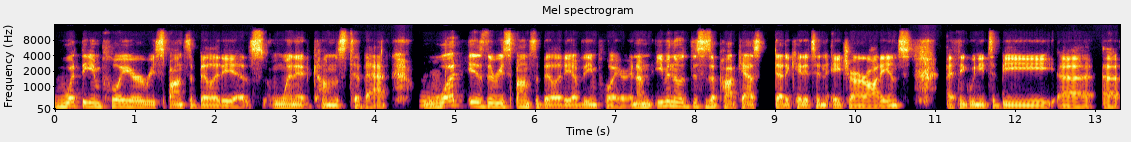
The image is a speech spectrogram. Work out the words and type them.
what the employer responsibility is when it comes to that. Mm-hmm. What is the responsibility of the employer? And I'm even though this is a podcast dedicated to an HR audience, I think we need to be uh, uh,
